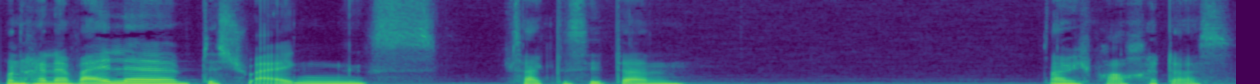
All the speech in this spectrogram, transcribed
Und nach einer Weile des Schweigens sagte sie dann, aber ich brauche das.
